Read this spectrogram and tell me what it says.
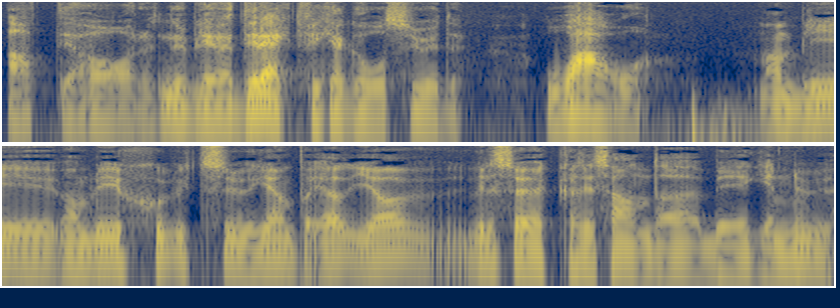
att jag har. Nu blev jag direkt, fick jag gåshud. Wow! Man blir, man blir sjukt sugen på, jag, jag vill söka till Sanda BG nu.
